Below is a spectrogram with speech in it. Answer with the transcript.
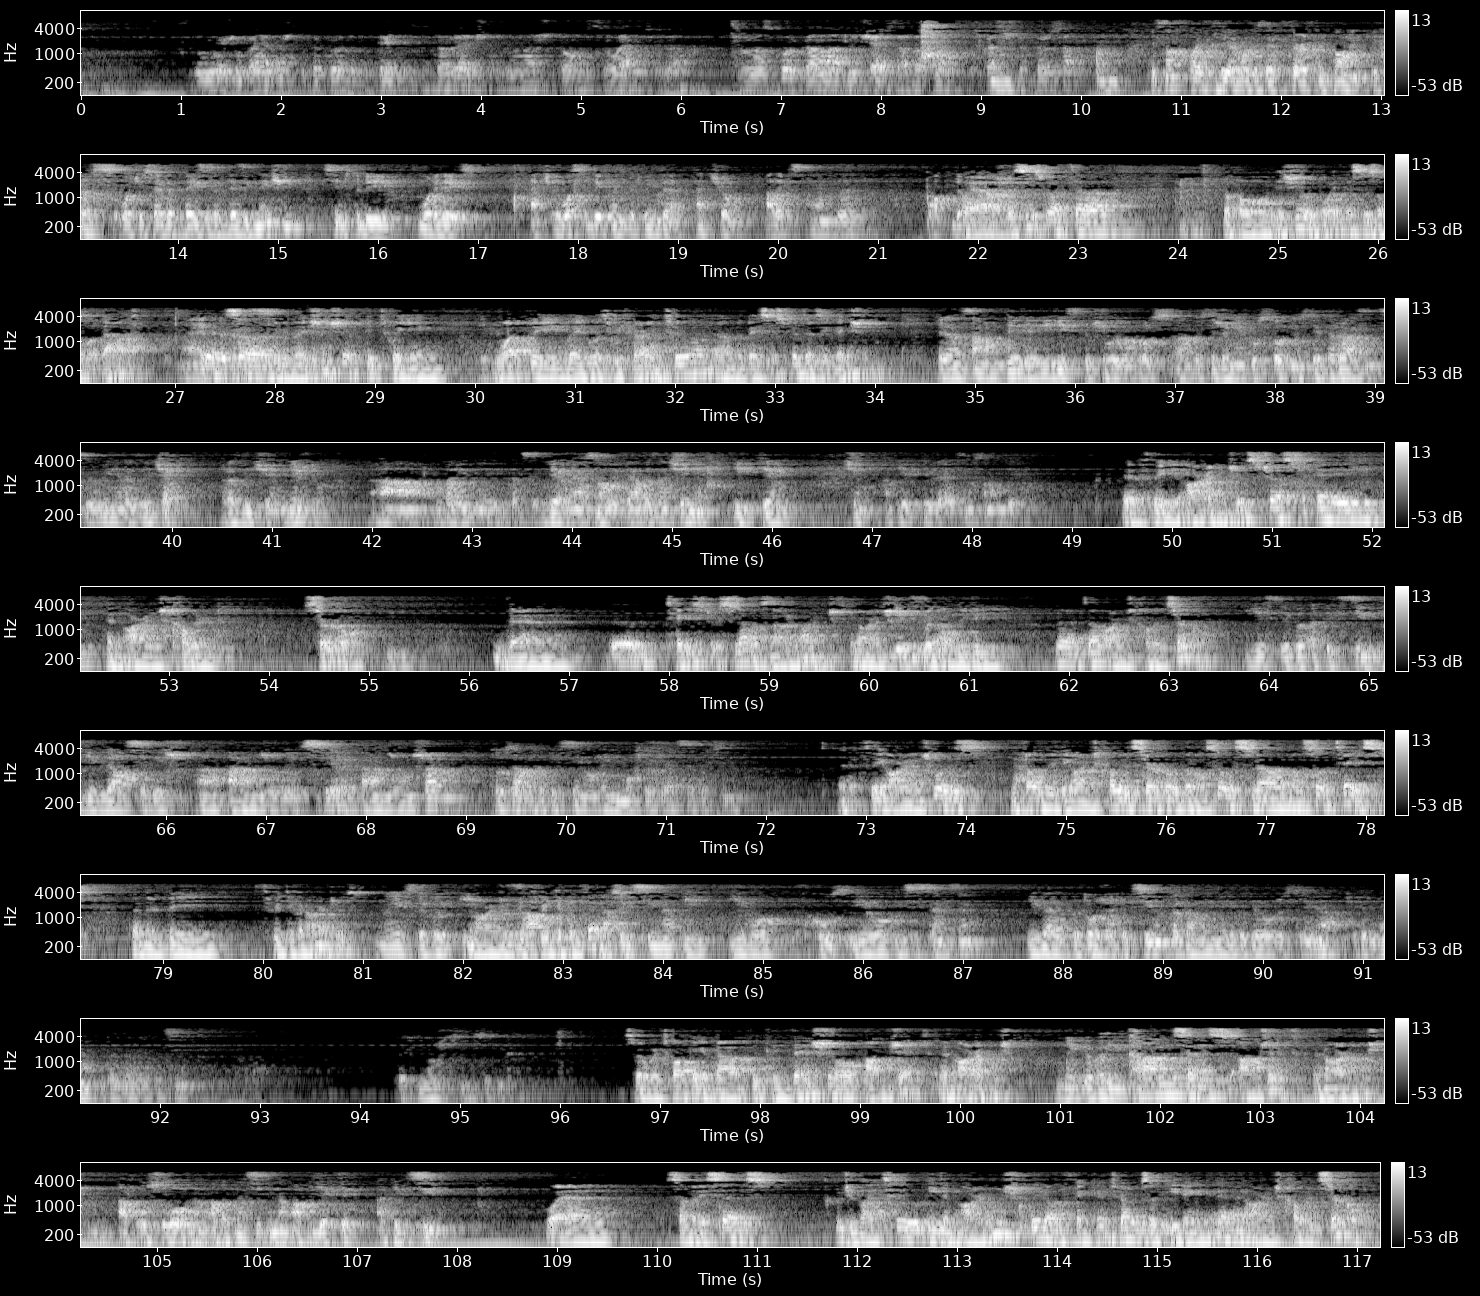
не очень понятно, что такое вот эта третья составляющая, на что мы ссылаемся, да? Насколько она отличается от основы? Кажется, что это то же самое. It's not quite clear what is the third component, because what you said, the basis of designation, seems to be what it is. Actually, what's the difference between the actual Alex and the, well, the well, this is what uh, the whole issue of voidness is all about. Right. There's a relationship between what the label is referring to on the basis for designation. Это на самом деле и есть ключевой вопрос постижения пустотности, это разница, умение различать, различие между а, валидной, так сказать, верной основой для обозначения и тем, чем объект является на самом деле. If the orange is just a an orange colored circle, mm-hmm. then the taste or smell is not an orange. An orange would only be that uh, orange-colored circle. Если бы апельсин являлся лишь а, оранжевой сферой, оранжевым шаром, то запах апельсина уже не мог являться апельсином. And if the orange was not only the orange-colored circle, but also a smell and also a taste, then there'd be three different oranges. Но если бы и orange would be three different things. апельсина и его вкус и его консистенция являлись бы тоже апельсином, тогда мы имели бы дело уже с тремя, четырьмя и так далее апельсинами. То есть множественным соединением. So we're talking about the conventional object, an orange. Мы говорим common sense object, an orange. об условном, об относительном объекте апельсин. When somebody says, would you like to eat an orange? We don't think in terms of eating an orange colored circle.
